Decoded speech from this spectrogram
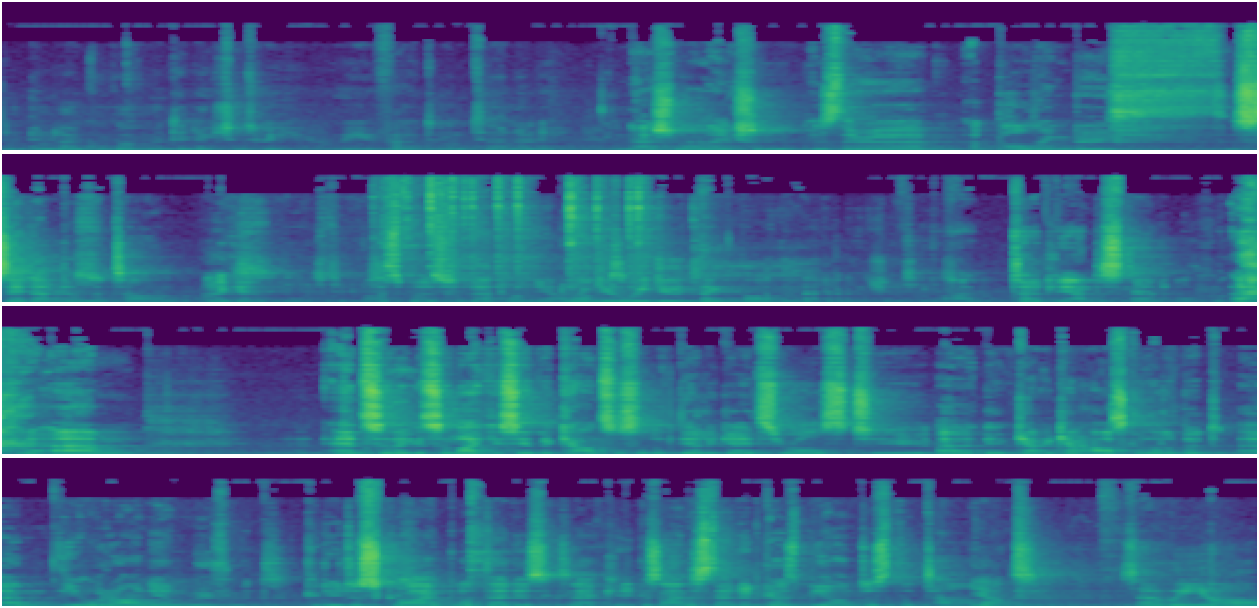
in, in local government elections. We we vote internally. The national election, is there a, a polling booth set up Yes. in the town? Yes, Okay. yes. I suppose for that one Yeah, you'd we do to. we do take part in that election. Yes. Uh, totally understandable. um, and so, like- so, like you said, the council sort of delegates roles to. Uh, can, can I ask a little bit um, the Orania movement? Could you describe what that is exactly? Because I understand it goes beyond just the town. Yeah. So we are,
